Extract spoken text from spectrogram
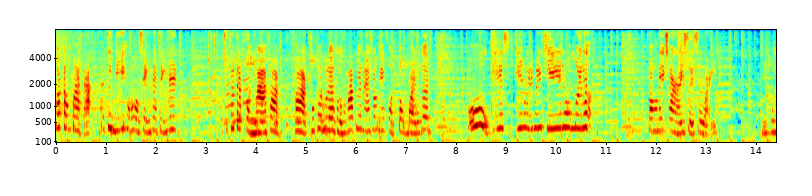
ก็ต้องมัดอะณจุดนี้โอ้โหเสียงแบบเสียงแห้งชุดก็ตะฝนมาฝากฝากทุกคนดูแลสุขภาพด้วยนะ ช่วงนี้ฝนตกบ่อยเหลือเกิน โอ้เคสเคสหน่อยได้ไหมเคสลงมาเถอะ ต้องได้ใช้สวยๆ มีคูณ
